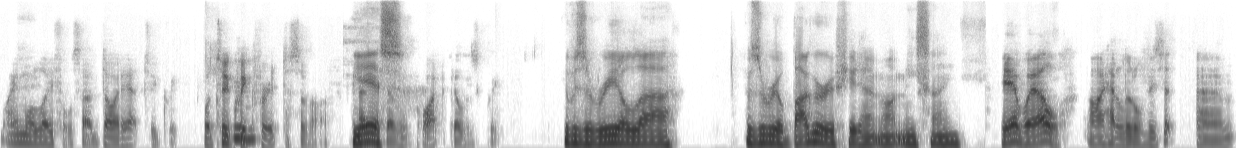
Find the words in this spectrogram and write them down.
way more lethal. So it died out too quick, or too quick mm. for it to survive. Yes, it doesn't quite kill as quick. It was a real, uh, it was a real bugger, if you don't mind me saying. Yeah, well, I had a little visit um,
